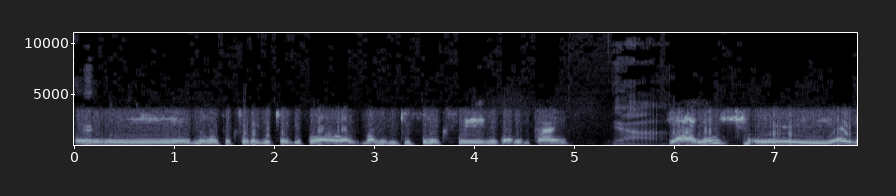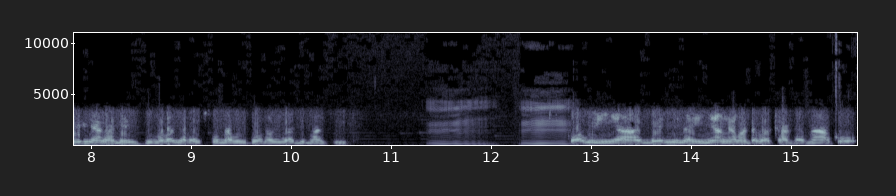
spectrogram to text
Eh noma sekusele nje 24 hours manje umuntu ufike ekuseni valentine. Ya. Ya ne? Eh yayi le nyanga lenzima abanye abayifuna kuyibona kubalimazile Mm. Mm. kwakuyinyanga le mina inyanga abantu abathandanako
